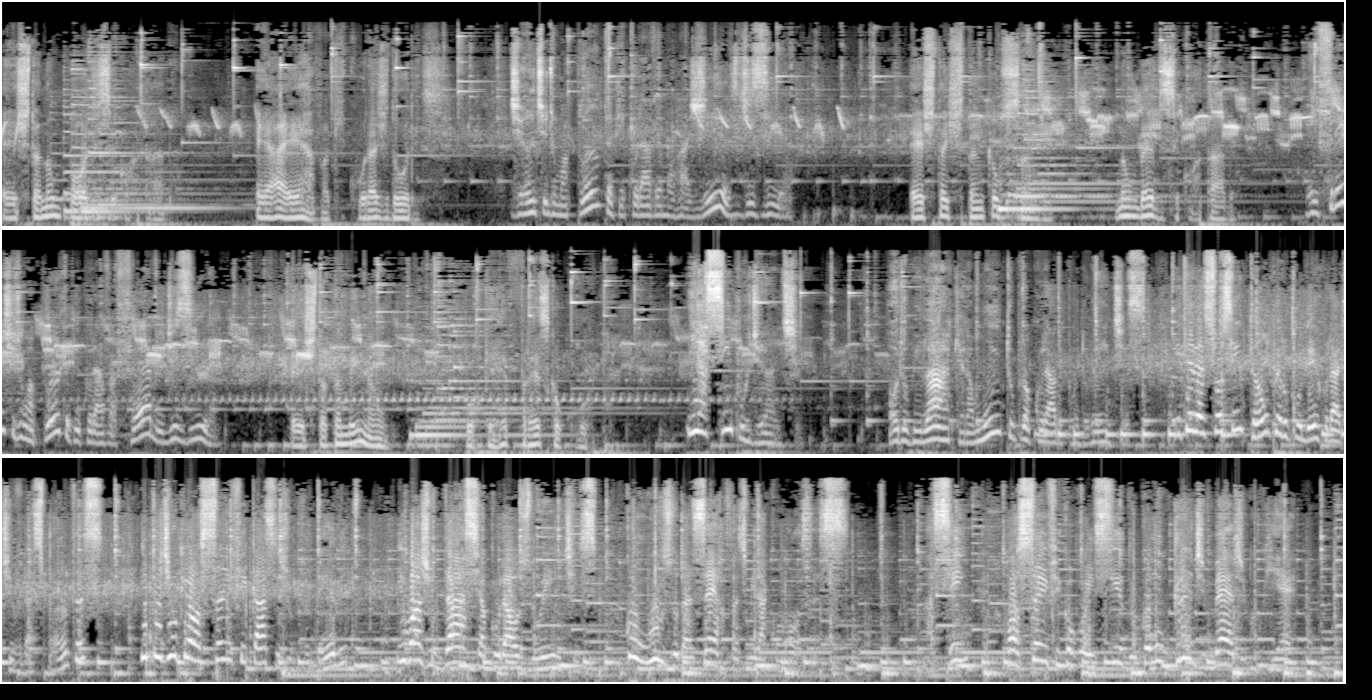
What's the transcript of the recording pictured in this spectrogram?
Esta não pode ser cortada. É a erva que cura as dores. Diante de uma planta que curava hemorragias, dizia: Esta estanca o sangue. Não deve ser cortada. Em frente de uma planta que curava febre, dizia: esta também não, porque refresca o corpo. E assim por diante. Orumilá, que era muito procurado por doentes, interessou-se então pelo poder curativo das plantas e pediu que Ossan ficasse junto dele e o ajudasse a curar os doentes com o uso das ervas miraculosas. Assim, Ossan ficou conhecido como o grande médico que é.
